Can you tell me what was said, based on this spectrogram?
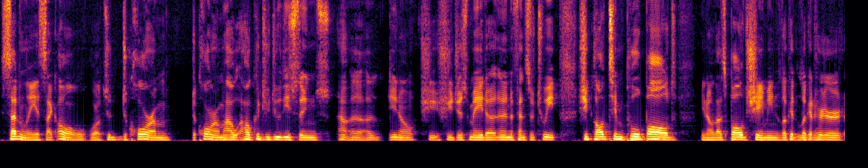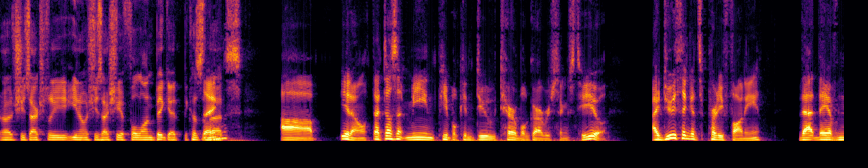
Suddenly it's like oh well to decorum. Decorum. How how could you do these things? Uh, uh, you know she she just made a, an offensive tweet. She called tim pool bald you know that's bald shaming look at look at her uh, she's actually you know she's actually a full-on bigot because things. of that uh you know, that doesn't mean people can do terrible garbage things to you. I do think it's pretty funny that they have. No-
